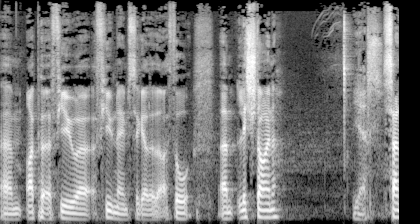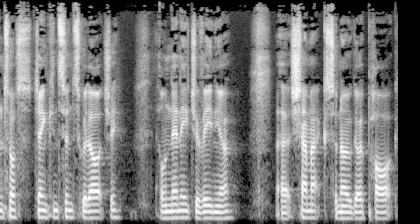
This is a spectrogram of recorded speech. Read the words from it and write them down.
Um, I put a few uh, a few names together that I thought um, Lichtsteiner, yes, Santos, Jenkinson, Squillaci, El Neni, Gervinho, uh, Chamakh, Sanogo, Park,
